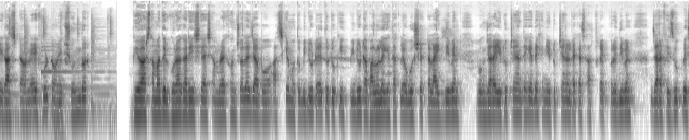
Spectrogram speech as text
এই গাছটা অনেক এই ফুলটা অনেক সুন্দর। ভিউয়ার্স, আমাদের ঘোরাঘুরি শেষ, আমরা এখন চলে যাব। আজকের মতো ভিডিওটা এতটুকুই। ভিডিওটা ভালো লেগে থাকলে অবশ্যই একটা লাইক দিবেন এবং যারা ইউটিউব চ্যানেল থেকে দেখেন ইউটিউব চ্যানেলটাকে সাবস্ক্রাইব করে দিবেন। যারা ফেসবুক পেজ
